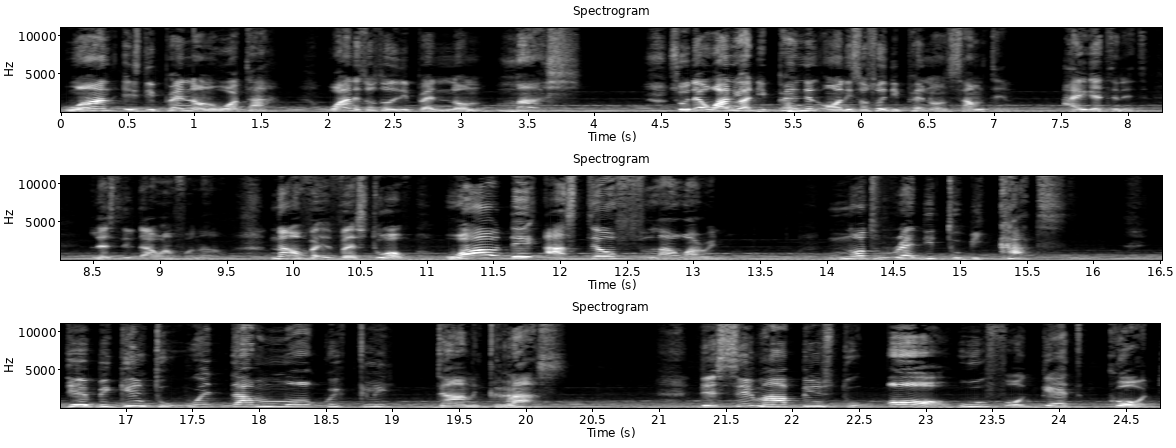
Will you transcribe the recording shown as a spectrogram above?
One is dependent on water, one is also dependent on marsh. So the one you are dependent on is also dependent on something. Are you getting it? Let's leave that one for now. Now, verse 12. While they are still flowering, not ready to be cut, they begin to wither more quickly than grass. The same happens to all who forget God.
